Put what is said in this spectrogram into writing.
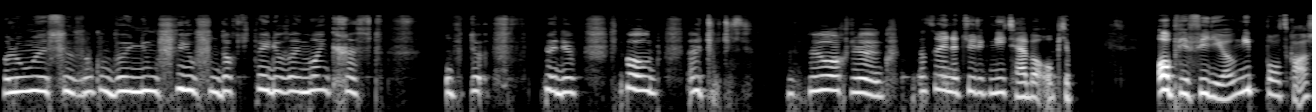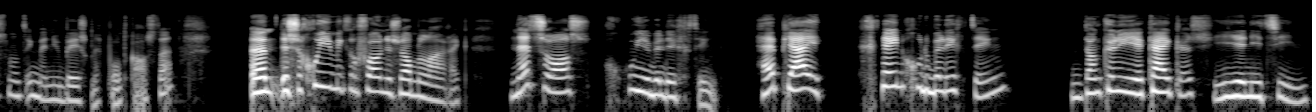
Hallo mensen, welkom bij een nieuwe video. Vandaag spelen wij Minecraft op de telefoon. Het is heel erg leuk. Dat wil je natuurlijk niet hebben op je, op je video, niet podcast, want ik ben nu bezig met podcasten. Um, dus een goede microfoon is wel belangrijk. Net zoals goede belichting. Heb jij geen goede belichting, dan kunnen je kijkers je niet zien.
